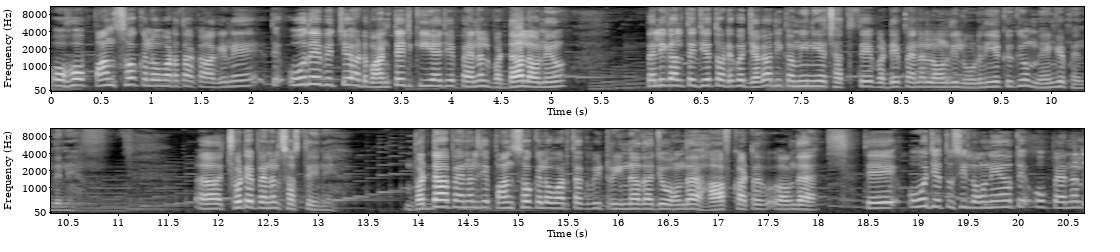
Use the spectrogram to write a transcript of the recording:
ਉਹ 500 ਕਿਲੋਵਾਟ ਤੱਕ ਆ ਗਏ ਨੇ ਤੇ ਉਹਦੇ ਵਿੱਚ ਐਡਵਾਂਟੇਜ ਕੀ ਹੈ? ਜੇ ਪੈਨਲ ਵੱਡਾ ਲਾਉਨੇ ਹੋ, ਪਹਿਲੀ ਗੱਲ ਤੇ ਜੇ ਤੁਹਾਡੇ ਕੋਲ ਜਗ੍ਹਾ ਦੀ ਕਮੀ ਨਹੀਂ ਹੈ ਛੱਤ ਤੇ, ਵੱਡੇ ਪੈਨਲ ਲਾਉਣ ਦੀ ਲੋੜ ਨਹੀਂ ਹੈ ਕਿਉਂਕਿ ਉਹ ਮਹਿੰਗੇ ਪੈਂਦੇ ਨੇ। ਛੋਟੇ ਪੈਨਲ ਸਸਤੇ ਨੇ। ਵੱਡਾ ਪੈਨਲ ਜੇ 500 ਕਿਲੋਵਾਟ ਤੱਕ ਵੀ ਟਰੀਨਾ ਦਾ ਜੋ ਆਉਂਦਾ ਹੈ ਹਾਫ ਕੱਟ ਆਉਂਦਾ ਹੈ, ਤੇ ਉਹ ਜੇ ਤੁਸੀਂ ਲਾਉਨੇ ਹੋ ਤੇ ਉਹ ਪੈਨਲ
